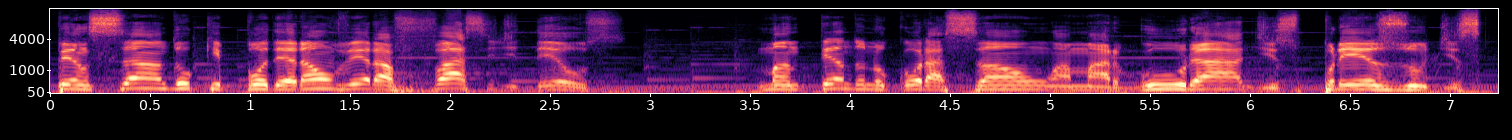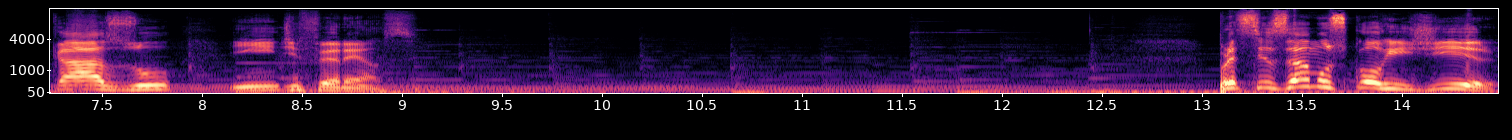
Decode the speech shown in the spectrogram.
pensando que poderão ver a face de Deus, mantendo no coração amargura, desprezo, descaso e indiferença. Precisamos corrigir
